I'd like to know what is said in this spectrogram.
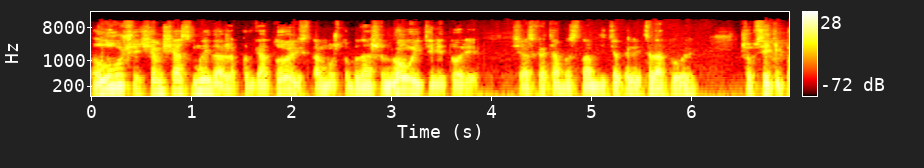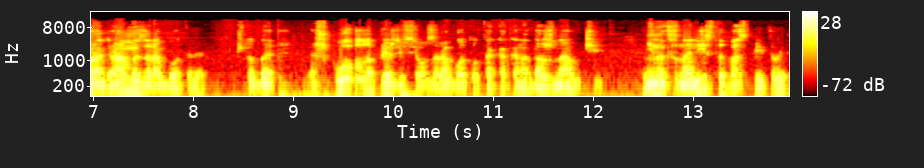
Лучше, чем сейчас мы даже подготовились к тому, чтобы наши новые территории сейчас хотя бы снабдить этой литературой. Чтобы все эти программы заработали. Чтобы школа прежде всего заработала так, как она должна учить. Не националистов воспитывать,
